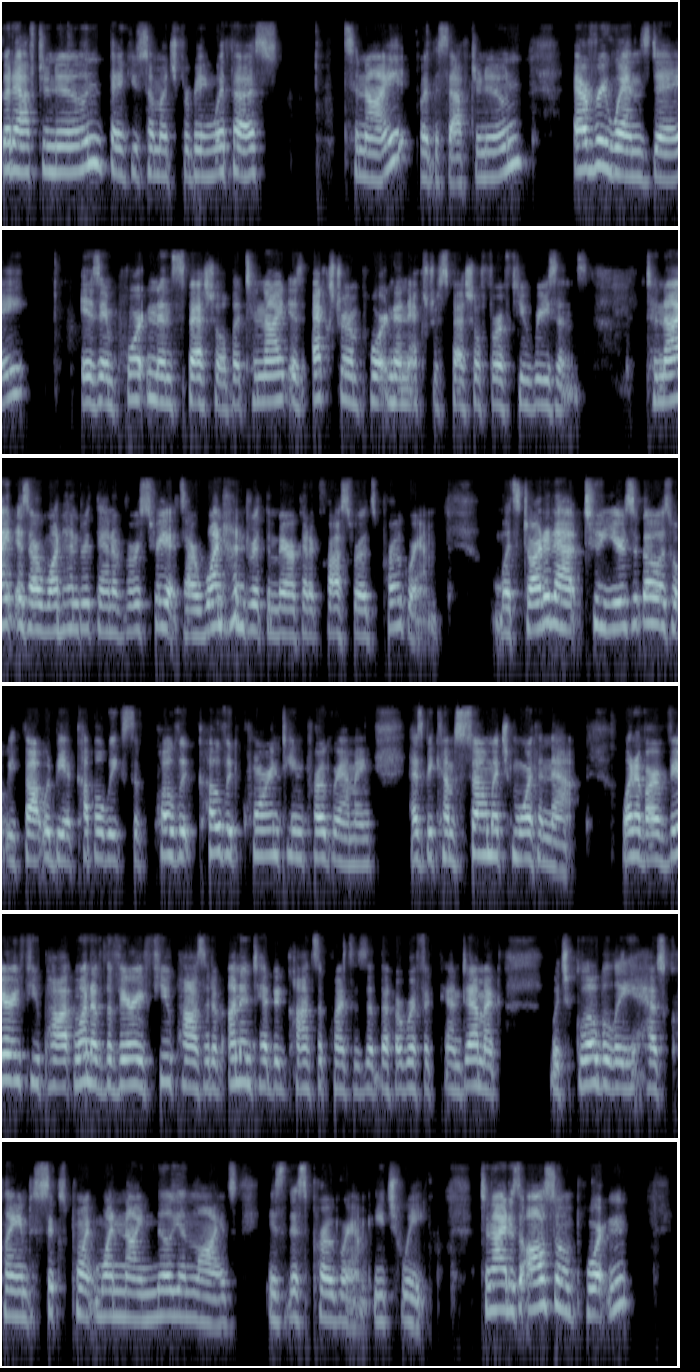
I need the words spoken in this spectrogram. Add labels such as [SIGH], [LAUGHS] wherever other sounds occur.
Good afternoon. Thank you so much for being with us tonight or this afternoon. Every Wednesday is important and special, but tonight is extra important and extra special for a few reasons. Tonight is our 100th anniversary. It's our 100th America at a Crossroads program. What started out two years ago as what we thought would be a couple weeks of COVID, COVID quarantine programming has become so much more than that one of our very few one of the very few positive unintended consequences of the horrific pandemic which globally has claimed 6.19 million lives is this program each week. Tonight is also important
